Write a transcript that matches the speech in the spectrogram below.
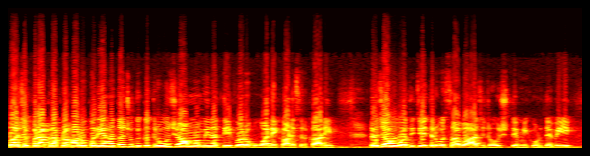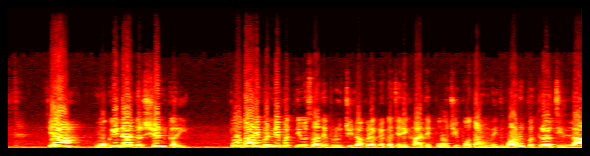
ભાજપ પર આકરા પ્રહારો કર્યા હતા, જોકે ગતરોજ રામનવમીના તહેવારો હોવાને કારણે સરકારી રજા હોવાથી ચૈત્ર વસાવા આજ રોજ તેમની કુળદેવી ત્યાં મોગીના દર્શન કરી. પોતાની બંને પત્નીઓ સાથે ભરૂચ જિલ્લા કલેક્ટર કચેરી ખાતે પહોંચી પોતાનો ઉમેદવારી પત્ર જિલ્લા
